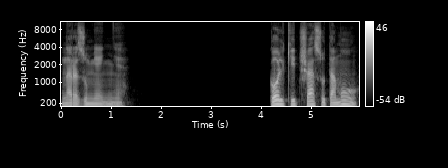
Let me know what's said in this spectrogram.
на разуменне. Колькі часу таму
